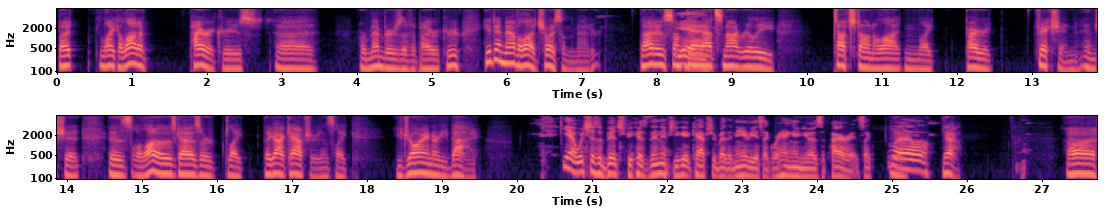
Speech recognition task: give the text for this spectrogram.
but like a lot of pirate crews, uh, or members of a pirate crew, he didn't have a lot of choice on the matter. That is something Yeah. that's not really touched on a lot in like pirate fiction and shit. Is a lot of those guys are like they got captured, and it's like you join or you die. Yeah, which is a bitch because then if you get captured by the Navy, it's like we're hanging you as a pirate. It's like, well, Yeah. Uh,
